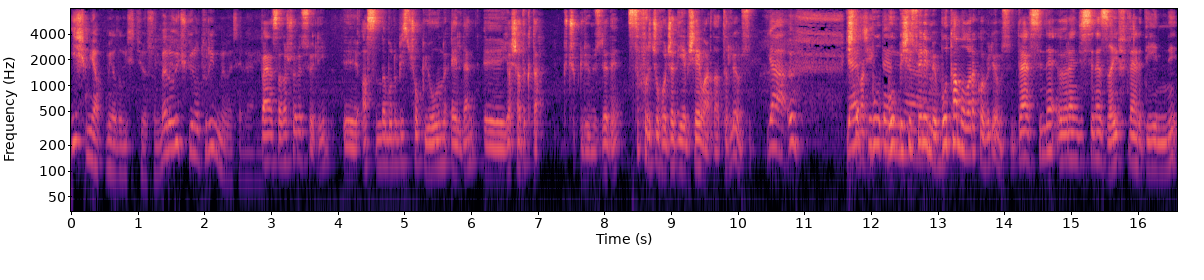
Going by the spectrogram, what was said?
iş mi yapmayalım istiyorsun? Ben o 3 gün oturayım mı mesela? yani? Ben sana şöyle söyleyeyim. Ee, aslında bunu biz çok yoğun elden e, yaşadık da küçüklüğümüzde de. Sıfırcı hoca diye bir şey vardı hatırlıyor musun? Ya öf. İşte bak bu, bu bir şey söyleyeyim mi? Bu tam olarak o biliyor musun? Dersine öğrencisine zayıf verdiğini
